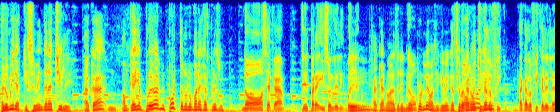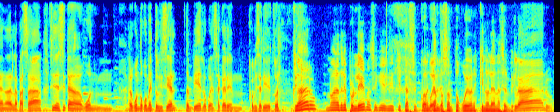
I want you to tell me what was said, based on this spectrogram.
Pero mira, que se vengan a Chile. Acá, aunque hayan pruebas, no importa, no los van a dejar presos. No, si acá, el paraíso, el delincuente. acá no van a tener No. ningún problema, así que vénganse para acá, No, nomás, acá, los acá los fiscales le van a dar la pasada. Si necesitan algún algún documento oficial, también lo pueden sacar en comisaría virtual. Claro, no van a tener problemas, así que hay que estarse encomendando poder- a santos hueones que no le van a servir. Claro,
